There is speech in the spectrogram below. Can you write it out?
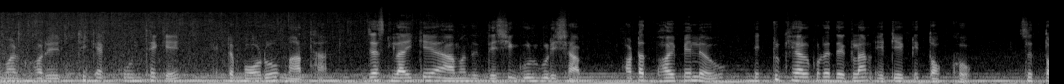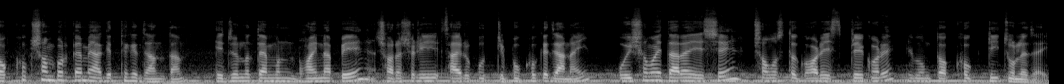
আমার ঘরের ঠিক এক কোণ থেকে একটা বড় মাথা জাস্ট লাইকে আমাদের দেশি গুড়গুড়ি সাপ। হঠাৎ ভয় পেলেও একটু খেয়াল করে দেখলাম এটি একটি তক্ষক। সে তক্ষক সম্পর্কে আমি আগের থেকে জানতাম, এজন্য তেমন ভয় না পেয়ে সরাসরি সাইরো কর্তৃপক্ষকে জানাই। ওই সময় তারা এসে সমস্ত ঘরে স্প্রে করে এবং তক্ষকটি চলে যায়।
